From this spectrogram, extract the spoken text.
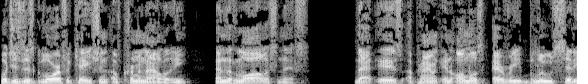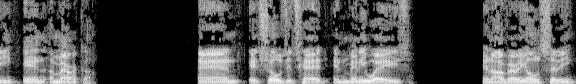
which is this glorification of criminality and the lawlessness that is apparent in almost every blue city in America. And it shows its head in many ways in our very own city.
